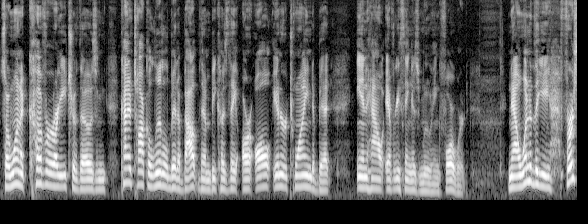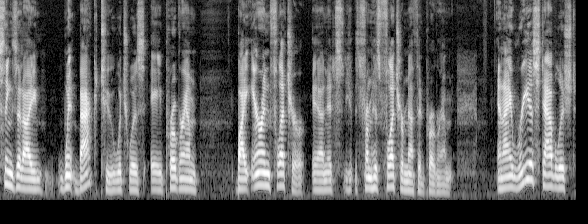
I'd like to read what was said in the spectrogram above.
So I want to cover each of those and kind of talk a little bit about them because they are all intertwined a bit in how everything is moving forward. Now, one of the first things that I went back to, which was a program by Aaron Fletcher, and it's, it's from his Fletcher Method program. And I reestablished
